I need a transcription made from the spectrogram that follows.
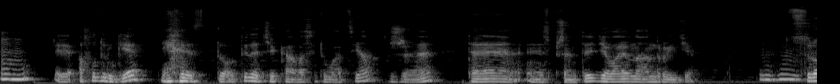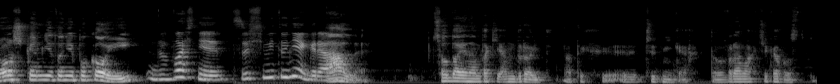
mhm. y, a po drugie jest to tyle ciekawa sytuacja, że te y, sprzęty działają na Androidzie. Mhm. Troszkę mnie to niepokoi. No właśnie, coś mi tu nie gra. Ale co daje nam taki Android na tych czytnikach? To w ramach ciekawostki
